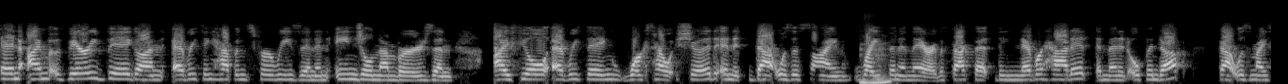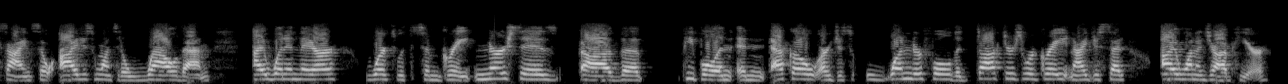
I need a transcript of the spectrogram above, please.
And I'm very big on everything happens for a reason and angel numbers and I feel everything works how it should. And it, that was a sign right mm-hmm. then and there. The fact that they never had it and then it opened up, that was my sign. So I just wanted to wow them. I went in there, worked with some great nurses. Uh, the people in, in Echo are just wonderful. The doctors were great. And I just said, I want a job here.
